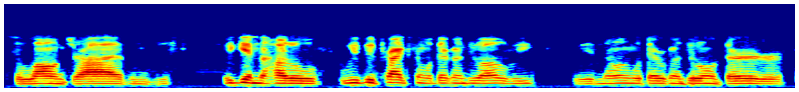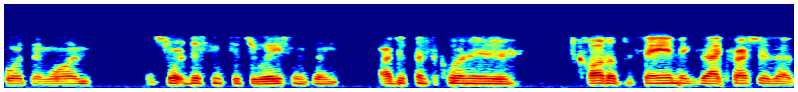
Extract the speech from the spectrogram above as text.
It's a long drive and just we get in the huddle. We've been practicing what they're going to do all week. We had known what they were going to do on third or fourth and one in short distance situations, and our defensive coordinator called up the same exact pressure that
